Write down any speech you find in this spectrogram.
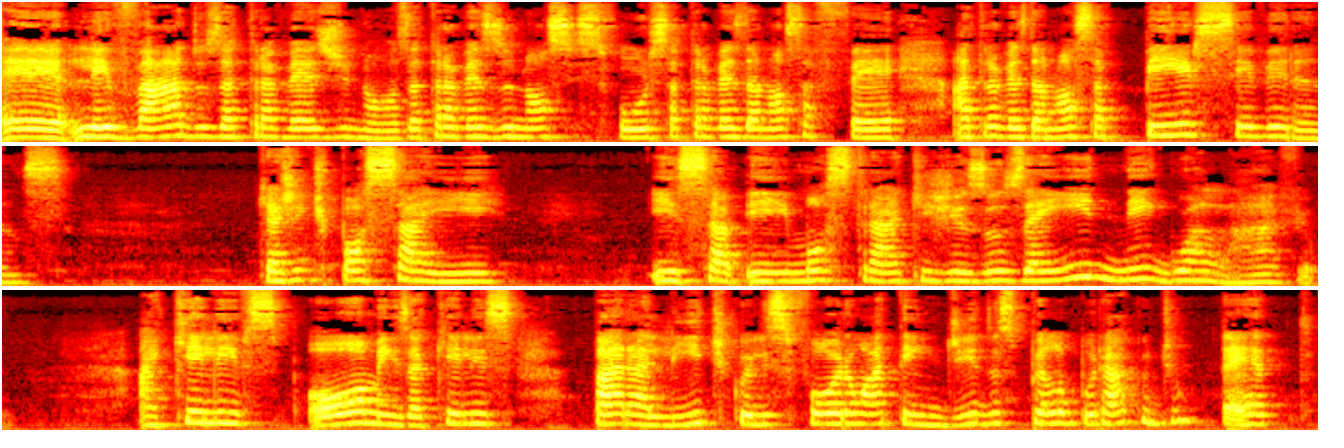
é, levados através de nós, através do nosso esforço, através da nossa fé, através da nossa perseverança. Que a gente possa ir e, e mostrar que Jesus é inigualável. Aqueles homens, aqueles paralíticos, eles foram atendidos pelo buraco de um teto.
